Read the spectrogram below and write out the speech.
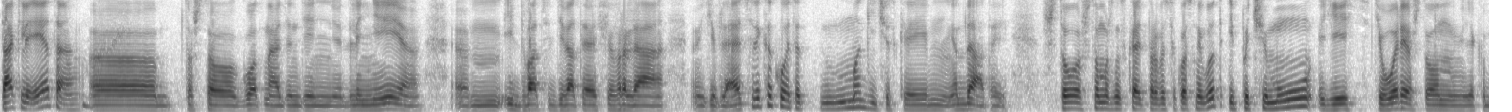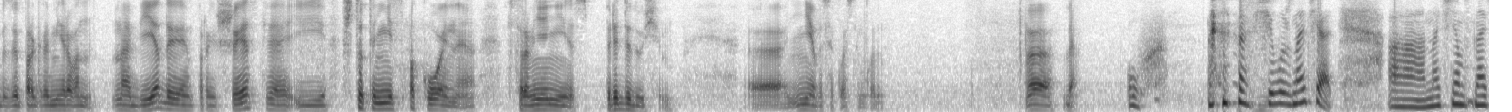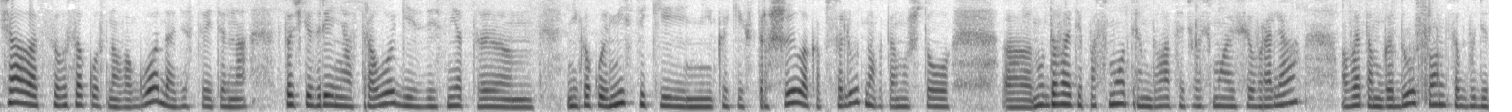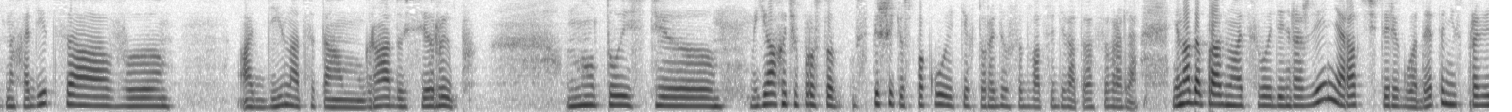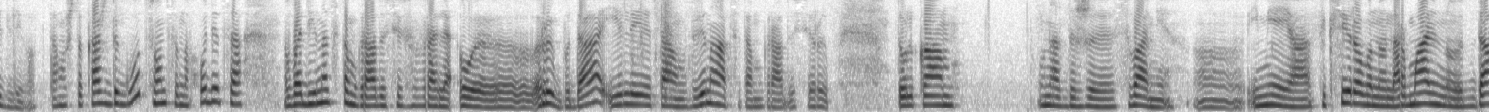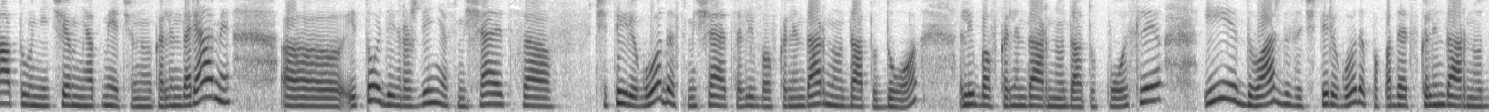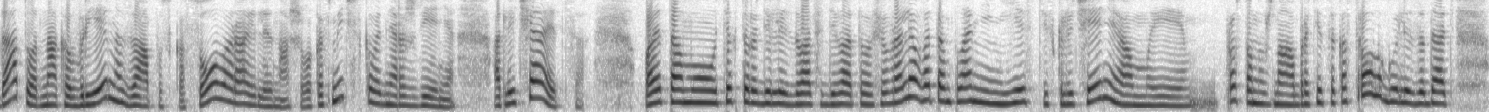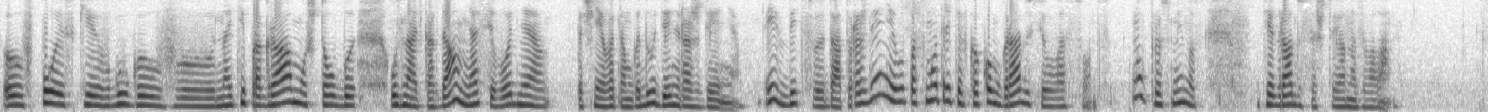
Так ли это, э, то, что год на один день длиннее, и 29 февраля является ли какой-то магической датой? Что, что можно сказать про высокосный год и почему есть теория, что он якобы запрограммирован на беды, происшествия и что-то неспокойное? В сравнении с предыдущим э, невысокосным годом. Э, да. Ух, с чего же начать? А, начнем сначала с высокосного года. Действительно, с точки зрения астрологии здесь нет э, никакой мистики, никаких страшилок абсолютно, потому что, э, ну давайте посмотрим, 28 февраля в этом году Солнце будет находиться в 11 градусе рыб – ну, то есть э, я хочу просто спешить успокоить тех, кто родился 29 февраля. Не надо праздновать свой день рождения раз в 4 года. Это несправедливо, потому что каждый год Солнце находится в 11 градусе февраля, э, рыбы, да, или там в 12 градусе рыб. Только у нас даже с вами, э, имея фиксированную нормальную дату, ничем не отмеченную календарями, э, и то день рождения смещается в в 4 года смещается либо в календарную дату до, либо в календарную дату после, и дважды за 4 года попадает в календарную дату, однако время запуска Солара или нашего космического дня рождения отличается. Поэтому те, кто родились 29 февраля, в этом плане не есть исключением, и просто нужно обратиться к астрологу или задать э, в поиске в Google, найти программу, чтобы узнать, когда у меня сегодня точнее в этом году день рождения, и вбить свою дату рождения, и вы посмотрите, в каком градусе у вас Солнце. Ну, плюс-минус те градусы, что я назвала.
